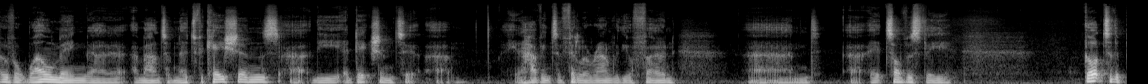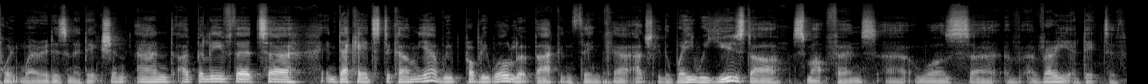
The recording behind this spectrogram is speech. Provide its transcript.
overwhelming uh, amount of notifications, uh, the addiction to um, you know, having to fiddle around with your phone, and uh, it's obviously got to the point where it is an addiction. And I believe that uh, in decades to come, yeah, we probably will look back and think actually the way we used our smartphones was a, a very addictive.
